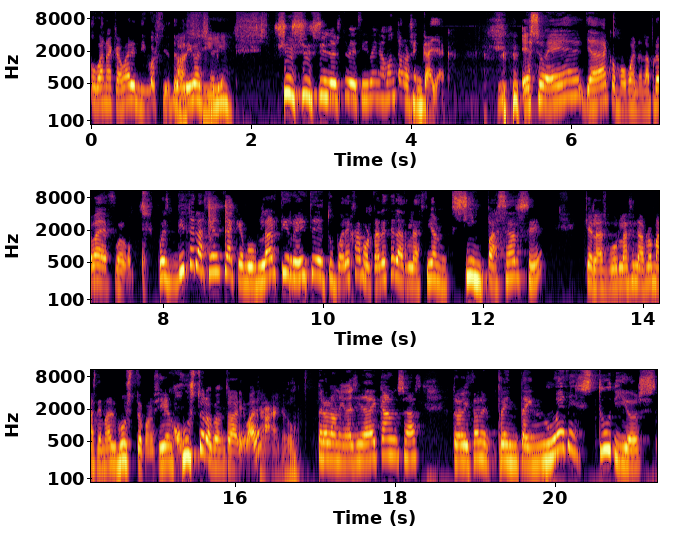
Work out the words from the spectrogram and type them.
o van a acabar en divorcio. Te lo ¿Ah, digo en sí? serio. Sí, sí, sí, de esto de decir, venga, montanos en kayak. Eso es ya como, bueno, la prueba de fuego. Pues dice la ciencia que burlarte y reírte de tu pareja fortalece la relación sin pasarse que las burlas y las bromas de mal gusto consiguen justo lo contrario, ¿vale? Claro. Pero la Universidad de Kansas realizó 39 estudios,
